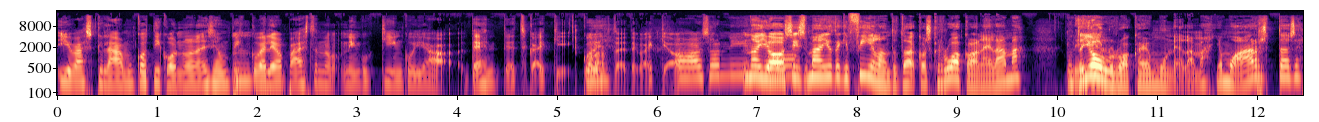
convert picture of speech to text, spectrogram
Jyväskylään mun kotikonnulla, niin se mun Mm. pikkuveli on päästänyt niinku kinkun ja tehnyt tietysti kaikki Kui? kuorotteet ja kaikki. Oh, se on niin No joo, siis mä jotenkin fiilan tota, koska ruoka on elämä, mutta Niin. jouluruoka ei ole mun elämä. Ja mua ärsyttää se.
